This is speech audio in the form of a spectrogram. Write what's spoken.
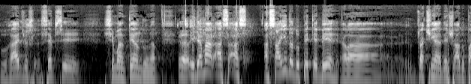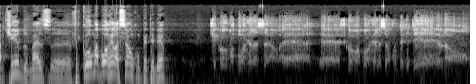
o rádio sempre se, se mantendo, né? Uh, Idemar, a, a, a saída do PTB, ela já tinha deixado o partido, mas uh, ficou uma boa relação com o PTB? Ficou uma boa relação. É, é, ficou uma boa relação com o PTB. Eu não,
